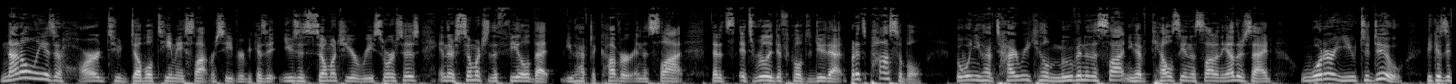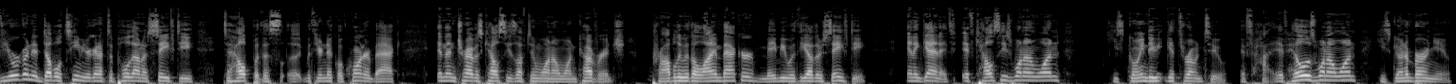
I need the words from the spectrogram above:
not only is it hard to double team a slot receiver because it uses so much of your resources and there's so much of the field that you have to cover in the slot that it's, it's really difficult to do that, but it's possible. But when you have Tyreek Hill move into the slot and you have Kelce in the slot on the other side, what are you to do? Because if you're going to double team, you're going to have to pull down a safety to help with this, uh, with your nickel cornerback. And then Travis Kelce's left in one-on-one coverage, probably with a linebacker, maybe with the other safety. And again, if, if Kelce's one on one, he's going to get thrown to. If if Hill is one on one, he's going to burn you.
